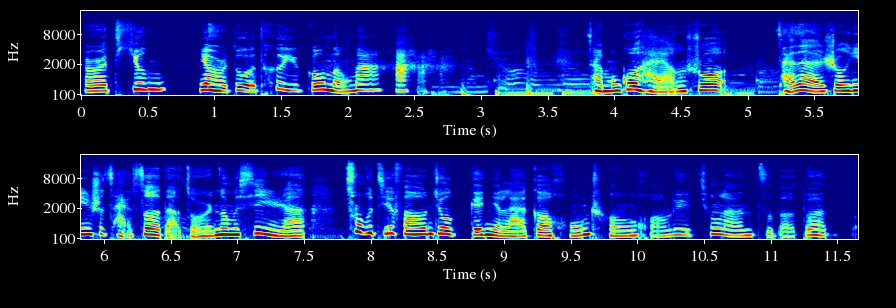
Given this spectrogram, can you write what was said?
他说听，你耳朵有特异功能吗？哈哈哈。采蘑菇海洋说，彩彩的声音是彩色的，总是那么吸引人，猝不及防就给你来个红橙黄绿青蓝紫的段子。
